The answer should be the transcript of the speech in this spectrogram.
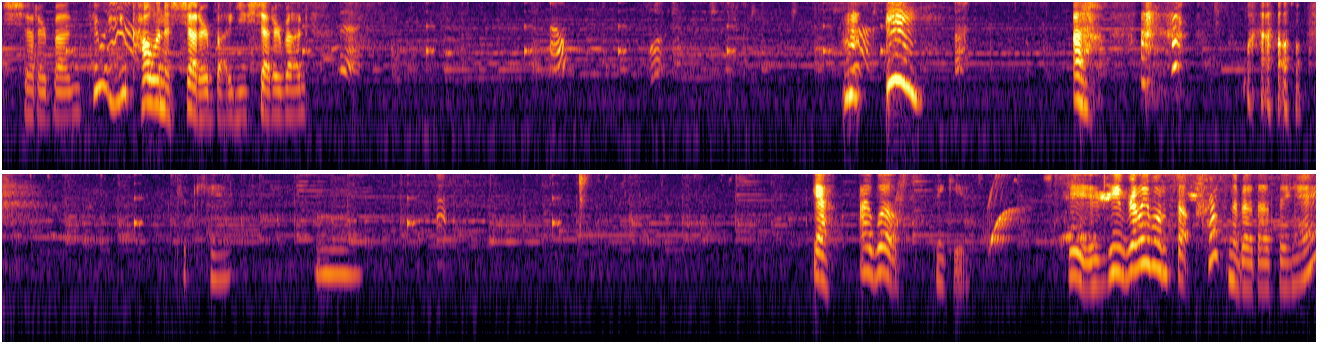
Shutterbugs. Who are you calling a shutterbug, you shutterbug? Ah. wow. Care. Mm. Yeah, I will. Thank you. Jeez, he really won't stop pressing about that thing, eh?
